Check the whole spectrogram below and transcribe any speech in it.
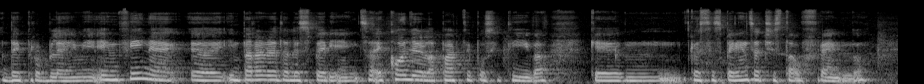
dei problemi e infine eh, imparare dall'esperienza e cogliere la parte positiva che mh, questa esperienza ci sta offrendo.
